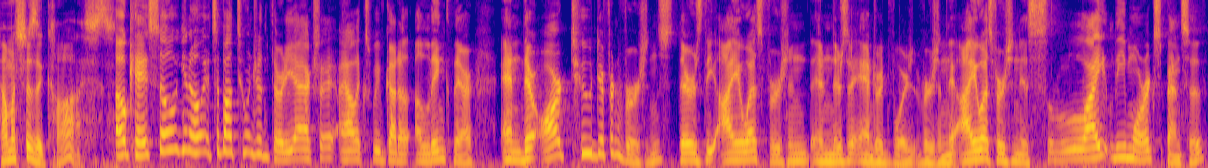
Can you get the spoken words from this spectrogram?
how much does it cost? Okay, so you know it's about 230. Actually, Alex, we've got a, a link there, and there are two different versions. There's the iOS version and there's the Android version. The iOS version is slightly more expensive,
